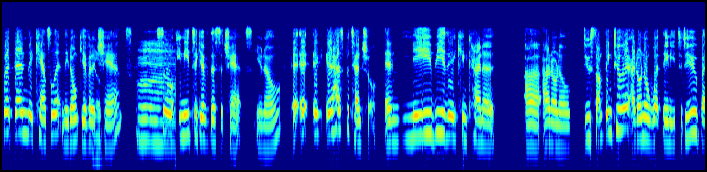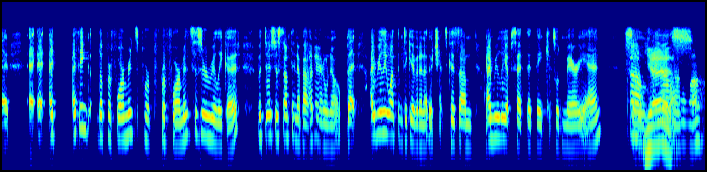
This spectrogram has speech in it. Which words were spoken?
but then they cancel it and they don't give it Yep. a chance. Mm. So you need to give this a chance. You know, it it it, it has potential and maybe they can kind of uh, I don't know do something to it. I don't know what they need to do, but I I, I- I think the performance per- performances are really good, but there's just something about it I don't know. But I really want them to give it another chance because um I'm really upset that they canceled Marianne. So Oh, Yes. no.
